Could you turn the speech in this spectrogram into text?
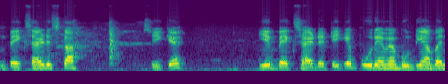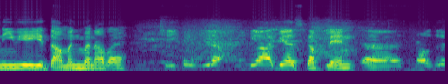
बैक साइड इसका, ठीक है। ये बैक साइड है, ठीक है? पूरे में बूटियाँ बनी हुई है, ये दामन बना हुआ है। ठीक है, ये ये आ गया इसका प्लेन ट्राउज़र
